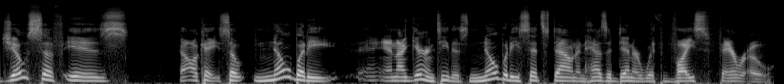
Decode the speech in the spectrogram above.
Joseph is okay. So nobody, and I guarantee this, nobody sits down and has a dinner with Vice Pharaoh.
